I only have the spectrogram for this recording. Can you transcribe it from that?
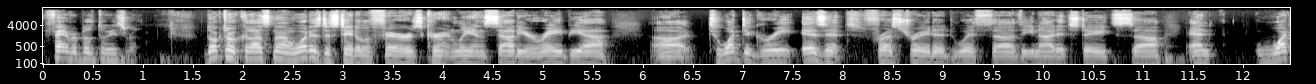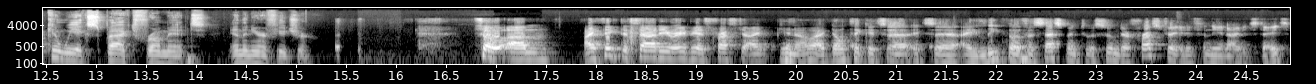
favorable to Israel. Dr. Krasna, what is the state of affairs currently in Saudi Arabia? Uh, to what degree is it frustrated with uh, the United States, uh, and what can we expect from it in the near future? So, um, I think that Saudi Arabia is frustrated. You know, I don't think it's a it's a, a, leap of assessment to assume they're frustrated from the United States,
